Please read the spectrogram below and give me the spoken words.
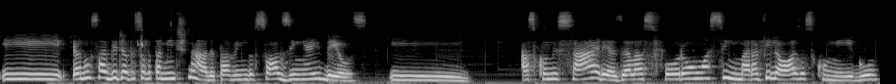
e eu não sabia de absolutamente nada, eu estava indo sozinha e Deus. E as comissárias, elas foram assim maravilhosas comigo.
